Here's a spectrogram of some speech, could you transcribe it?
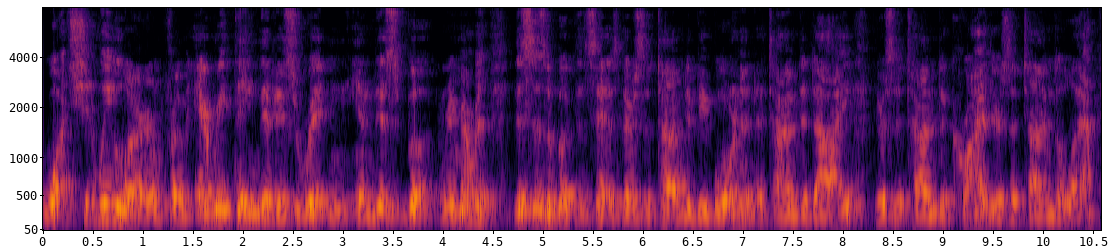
what should we learn from everything that is written in this book? Remember, this is a book that says there's a time to be born and a time to die. There's a time to cry. There's a time to laugh.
